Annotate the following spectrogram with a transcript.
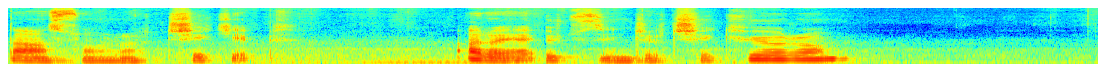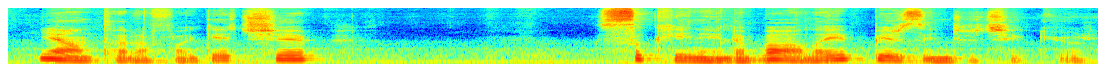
daha sonra çekip araya 3 zincir çekiyorum. Yan tarafa geçip sık iğne ile bağlayıp bir zincir çekiyorum.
